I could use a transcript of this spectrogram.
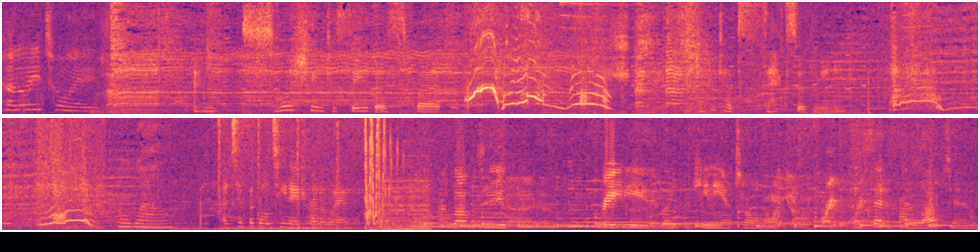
Cuddly toys. I'm so ashamed to say this, but started to have sex with me. Oh well. A typical teenage runaway. My love was nuclear, radiated like Bikini Atoll. He said if I loved him,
